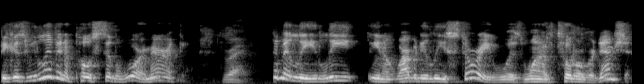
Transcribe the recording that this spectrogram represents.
because we live in a post Civil War America. Right. Ultimately, Lee, you know, Robert E. Lee's story was one of total redemption.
